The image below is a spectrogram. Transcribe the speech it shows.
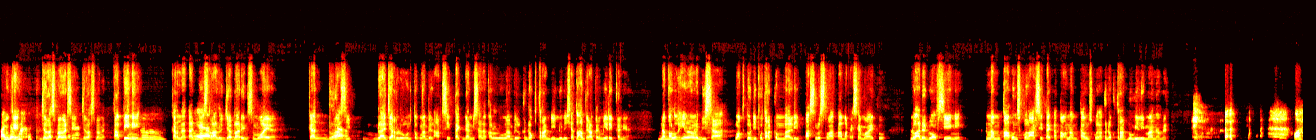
Panjang okay. banget. Jelas banget sih, jelas banget. Tapi nih, hmm. karena tadi yeah. selalu jabarin semua ya, kan durasi yeah belajar lu untuk ngambil arsitek dan misalnya kalau lu ngambil kedokteran di Indonesia tuh hampir-hampir mirip kan ya. Nah hmm. kalau ini bisa, waktu diputar kembali pas lu setelah tamat SMA itu, lu ada dua opsi ini. enam tahun sekolah arsitek atau enam tahun sekolah kedokteran, lu milih mana, men? Wah,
